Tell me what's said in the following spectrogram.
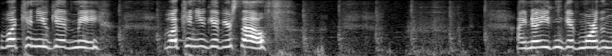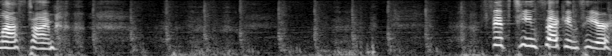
What can you give me? What can you give yourself? I know you can give more than last time. 15 seconds here.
